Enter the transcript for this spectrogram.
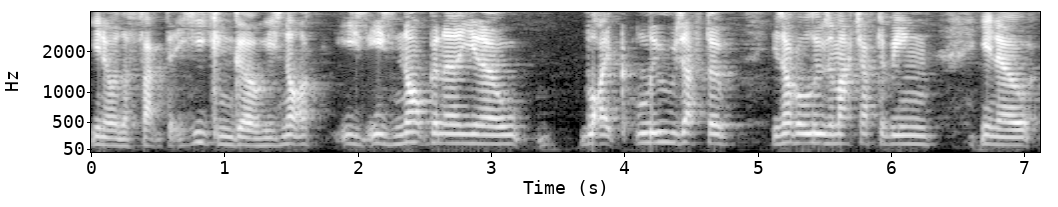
you know, the fact that he can go. He's not, he's, he's not gonna, you know, like lose after he's not going to lose a match after being you know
